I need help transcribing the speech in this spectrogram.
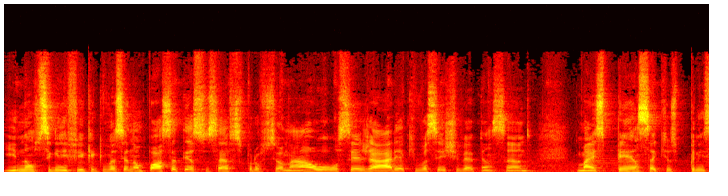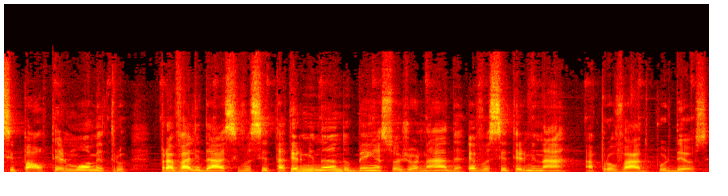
E não significa que você não possa ter sucesso profissional ou seja a área que você estiver pensando, mas pensa que o principal termômetro para validar se você está terminando bem a sua jornada é você terminar aprovado por Deus.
